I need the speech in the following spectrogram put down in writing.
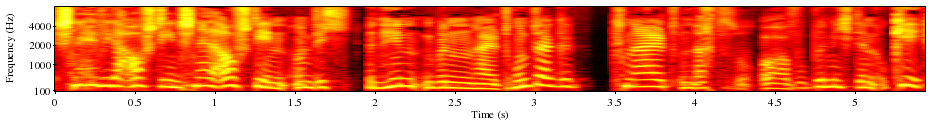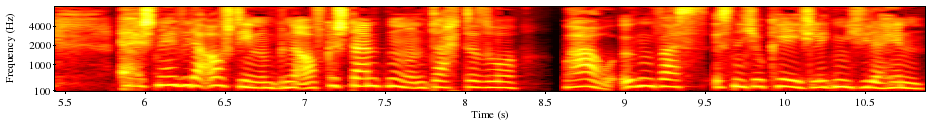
Schnell wieder aufstehen, schnell aufstehen. Und ich bin hinten, bin halt runtergeknallt und dachte so, oh, wo bin ich denn? Okay, äh, schnell wieder aufstehen und bin aufgestanden und dachte so, wow, irgendwas ist nicht okay, ich lege mich wieder hin.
